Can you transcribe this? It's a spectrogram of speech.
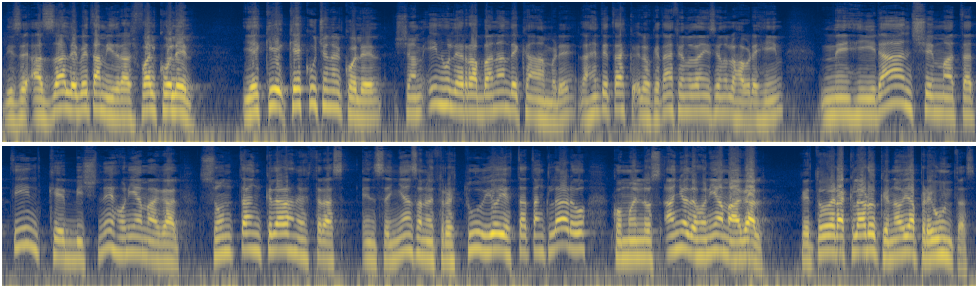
Dice, Azale Beta Midrash, fue al Colel. ¿Y es que, qué escucho en el Colel? Sham inhule rabbanan de cambre. La gente está, los que están estudiando están diciendo los abrehim. Nehiran shematatin que bishne Magal. Son tan claras nuestras enseñanzas, nuestro estudio, y está tan claro como en los años de Jonia Magal que todo era claro, que no había preguntas.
